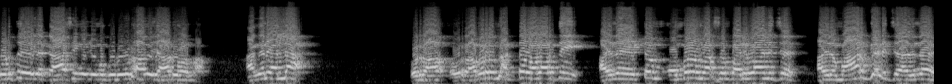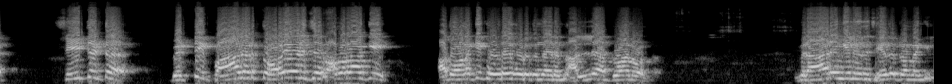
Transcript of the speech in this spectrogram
കൊടുത്തു കഴിഞ്ഞാൽ കാശ് ഇങ്ങനെ ചുമ്മാ കുടുകൂടാതെ ചാടുവന്ന അങ്ങനെയല്ല. ഒരു റബ്ബർ നട്ട് വളർത്തി അതിനെ എട്ടും ഒമ്പതും വർഷം പരിപാലിച്ച് അതിന് മാർക്കടിച്ച് അതിന് ഷീറ്റിട്ട് വെട്ടി പാലെടുത്ത് ഉറയൊഴിച്ച് റബ്ബറാക്കി അത് ഉണക്കി കൊണ്ടുപോയി കൊടുക്കുന്നതിന് നല്ല അധ്വാനമുണ്ട്. ഇവരാരെങ്കിലും ഇത് ചെയ്തിട്ടുണ്ടെങ്കിൽ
